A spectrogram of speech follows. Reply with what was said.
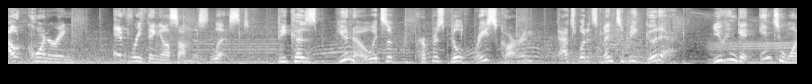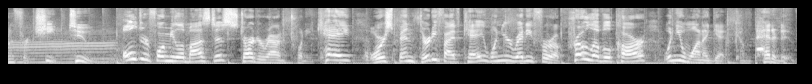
outcornering everything else on this list. Because, you know, it's a purpose-built race car and that's what it's meant to be good at. You can get into one for cheap too. Older Formula Mazdas start around 20k, or spend 35k when you're ready for a pro level car when you want to get competitive.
